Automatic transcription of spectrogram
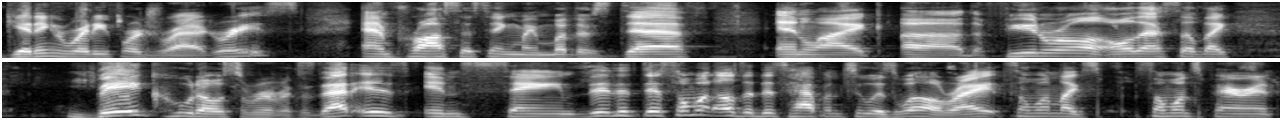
getting ready for a drag race and processing my mother's death and like uh the funeral and all that stuff. Like, big kudos to River because that is insane. There- there's someone else that this happened to as well, right? Someone like someone's parent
